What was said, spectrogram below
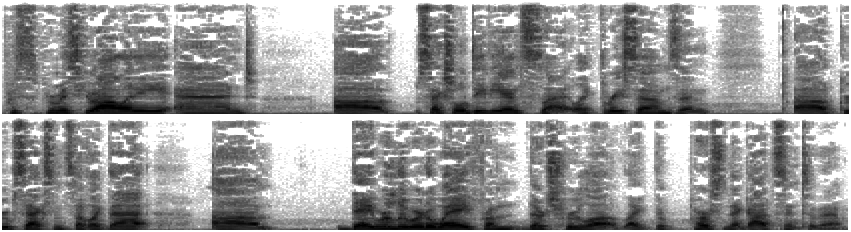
promiscuity and uh, sexual deviance, like threesomes and uh, group sex and stuff like that, um, they were lured away from their true love, like the person that God sent to them.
